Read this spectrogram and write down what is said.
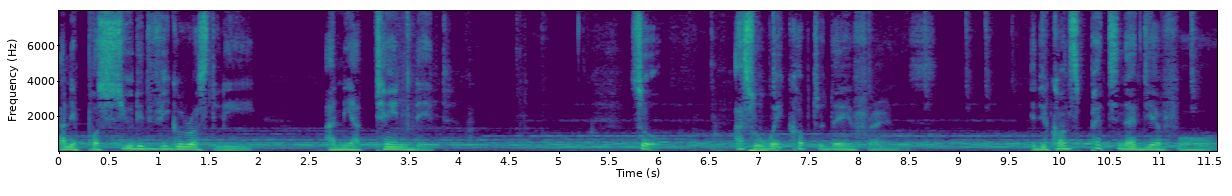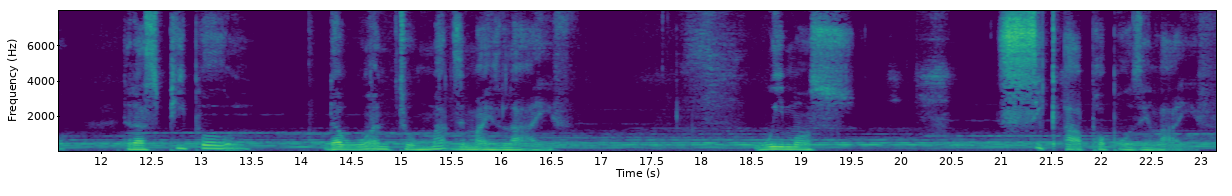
And he pursued it vigorously and he attained it. So, as we wake up today, friends, it becomes pertinent, therefore, that as people that want to maximize life, we must seek our purpose in life.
